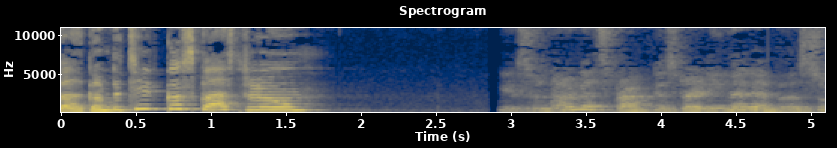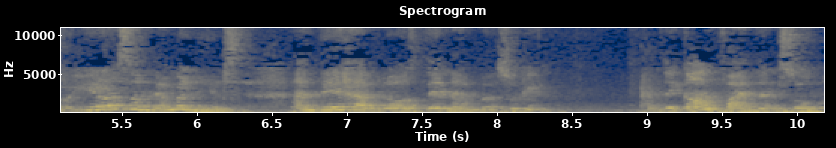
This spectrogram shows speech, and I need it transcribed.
Welcome to Chitku's classroom. Okay, so now let's practice writing the numbers. So here are some number names and they have lost their numbers, okay? And they can't find them, so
